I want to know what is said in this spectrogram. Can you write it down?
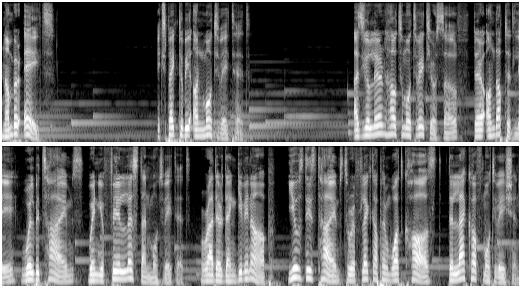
Number 8 Expect to be unmotivated. As you learn how to motivate yourself, there undoubtedly will be times when you feel less than motivated. Rather than giving up, use these times to reflect upon what caused the lack of motivation.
